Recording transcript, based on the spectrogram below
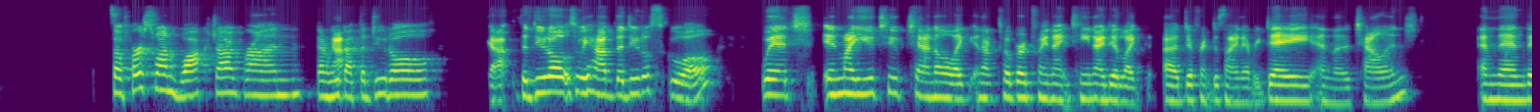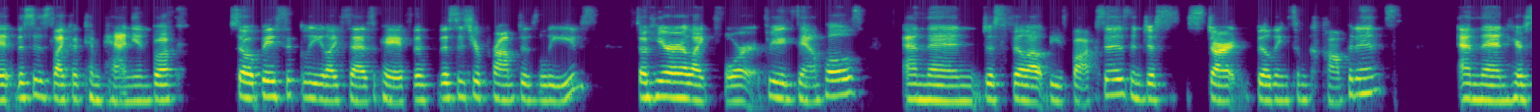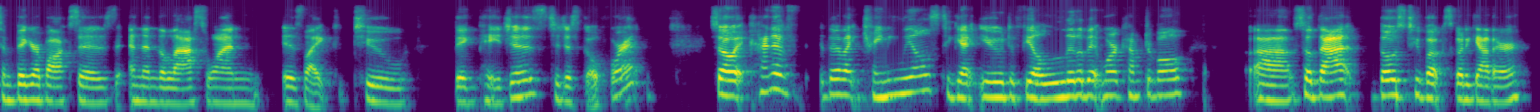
So first one, walk, jog, run. Then we yeah. got the doodle. Yeah, the doodle. So we have the doodle school, which in my YouTube channel, like in October 2019, I did like a different design every day and the challenge. And then the, this is like a companion book. So basically, like says, okay, if the, this is your prompt is leaves. So here are like four, three examples, and then just fill out these boxes and just start building some confidence. And then here's some bigger boxes. And then the last one is like two big pages to just go for it. So it kind of they're like training wheels to get you to feel a little bit more comfortable. Uh, so that those two books go together,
